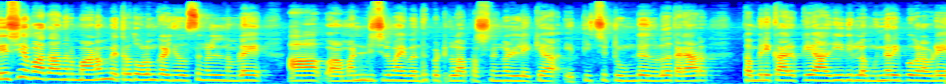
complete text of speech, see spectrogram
ദേശീയപാതാ നിർമ്മാണം എത്രത്തോളം കഴിഞ്ഞ ദിവസങ്ങളിൽ നമ്മളെ ആ മണ്ണിടിച്ചിലുമായി ബന്ധപ്പെട്ടുള്ള പ്രശ്നങ്ങളിലേക്ക് എത്തിച്ചിട്ടുണ്ട് എന്നുള്ളത് കരാർ കമ്പനിക്കാരൊക്കെ ആ രീതിയിലുള്ള മുന്നറിയിപ്പുകൾ അവിടെ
